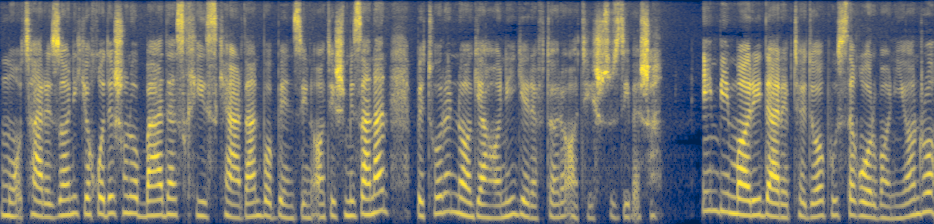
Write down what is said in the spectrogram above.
معترضانی که خودشون رو بعد از خیز کردن با بنزین آتیش می‌زنن به طور ناگهانی گرفتار آتیش سوزی بشن؟ این بیماری در ابتدا پوست قربانیان رو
